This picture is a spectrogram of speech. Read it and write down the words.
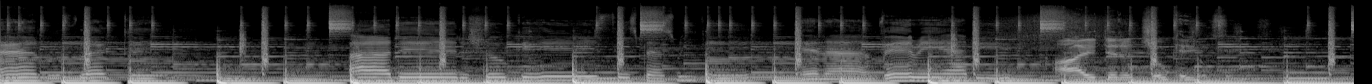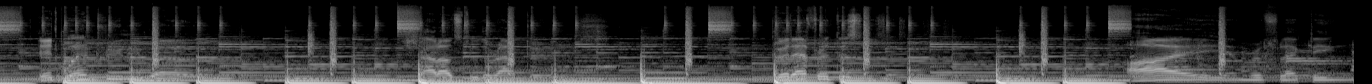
and I did a showcase this past weekend, and I'm very happy. I did a showcase. It went really well. Shoutouts to the Raptors. Good effort this season. I am reflecting,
